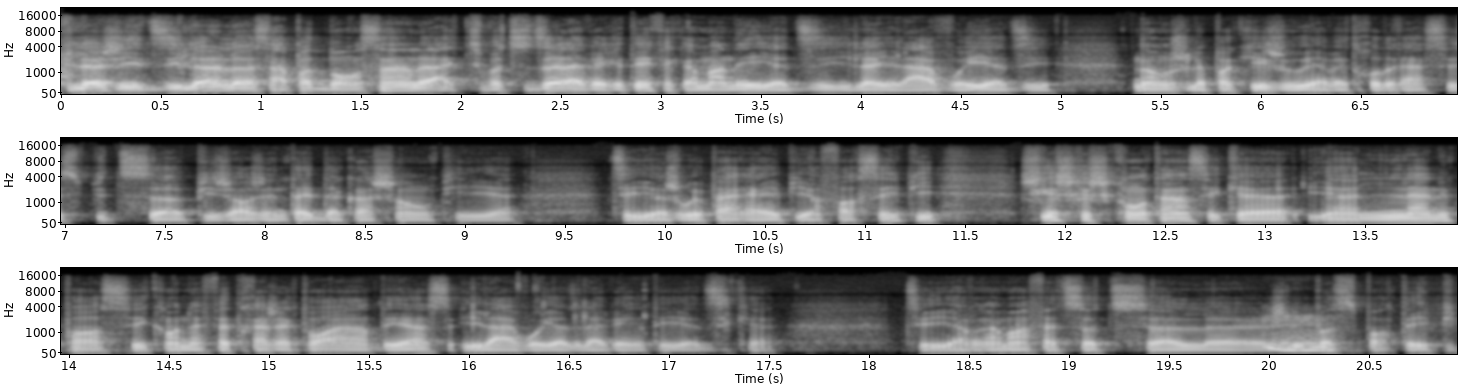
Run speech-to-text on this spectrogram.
Puis là, j'ai dit, là, là, ça n'a pas de bon sens. Là. Tu vas-tu dire la vérité? Fait qu'à un moment donné, il a dit, là, il a avoué, il a dit, non, je voulais pas qu'il joue, il y avait trop de racisme, puis tout ça. Puis genre, j'ai une tête de cochon, puis, euh, tu sais, il a joué pareil, puis il a forcé. Puis ce que, je suis content, c'est que l'année passée qu'on a fait trajectoire RDS, il a avoué, dit la vérité. Il a dit que. il a vraiment fait ça tout seul, euh, je l'ai pas supporté. Puis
